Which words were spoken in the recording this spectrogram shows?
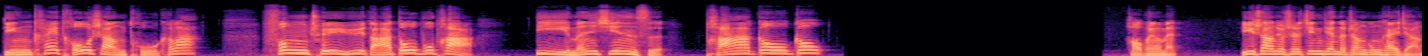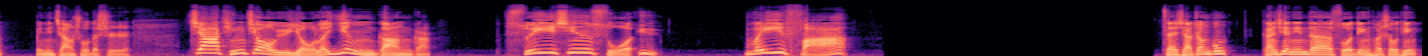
顶开头上土克拉。风吹雨打都不怕，一门心思爬高高。好朋友们，以上就是今天的张公开讲，为您讲述的是家庭教育有了硬杠杠，随心所欲违法。在下张工，感谢您的锁定和收听，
